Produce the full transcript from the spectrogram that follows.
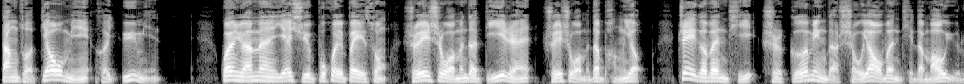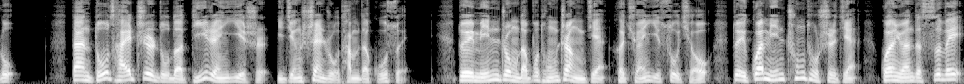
当作刁民和愚民。官员们也许不会背诵“谁是我们的敌人，谁是我们的朋友”这个问题是革命的首要问题的毛语录，但独裁制度的敌人意识已经渗入他们的骨髓。对民众的不同政见和权益诉求，对官民冲突事件，官员的思维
